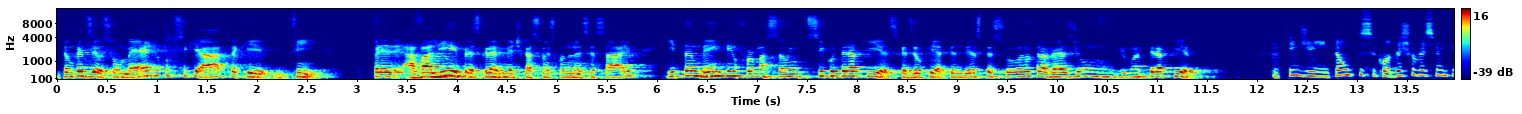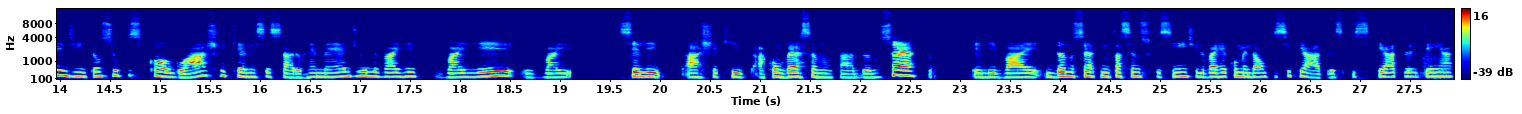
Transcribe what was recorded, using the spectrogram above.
Então, quer dizer, eu sou um médico psiquiatra que, enfim, avalia e prescreve medicações quando necessário e também tenho formação em psicoterapias, quer dizer o quê? Atender as pessoas através de, um, de uma terapia. Entendi. Então, o psicólogo, deixa eu ver se eu entendi. Então, se o psicólogo acha que é necessário remédio, ele vai, re, vai, re, vai, se ele acha que a conversa não está dando certo, ele vai, dando certo, não está sendo suficiente, ele vai recomendar um psiquiatra. Esse psiquiatra, ele tem a,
